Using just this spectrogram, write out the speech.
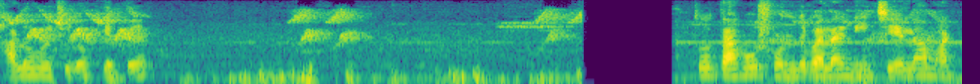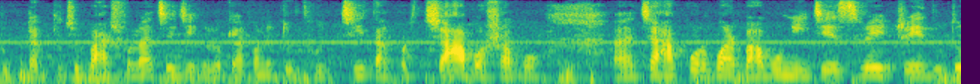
ভালো হয়েছিল খেতে। তো দেখো সন্ধেবেলায় নিচে এলাম আর টুকটাক কিছু বাসন আছে যেগুলোকে এখন একটু ধুচ্ছি, তারপর চা বসাবো। চা করব আর বাবু নিচে এসলো এই ট্রে দুটো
